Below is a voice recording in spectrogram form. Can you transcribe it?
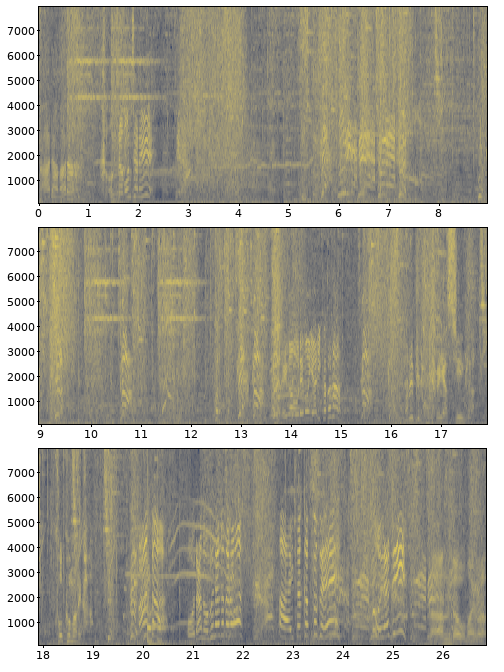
まだまだこんなもんじゃねえ。これが俺のやり方だ。悔しいがここまでか。あんた織田信長だろ会いたかったぜ。親父。なんだお前は。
